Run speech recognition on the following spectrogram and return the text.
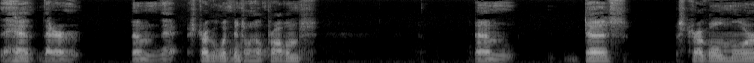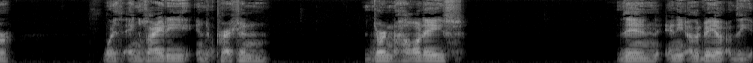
that have that are um that struggle with mental health problems um does struggle more with anxiety and depression during the holidays than any other day of the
